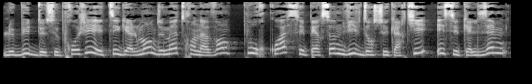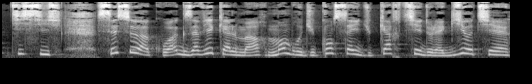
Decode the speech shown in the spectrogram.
Le but de ce projet est également de mettre en avant pourquoi ces personnes vivent dans ce quartier et ce qu'elles aiment ici. C'est ce à quoi Xavier Calmar, membre du conseil du quartier de la Guillotière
